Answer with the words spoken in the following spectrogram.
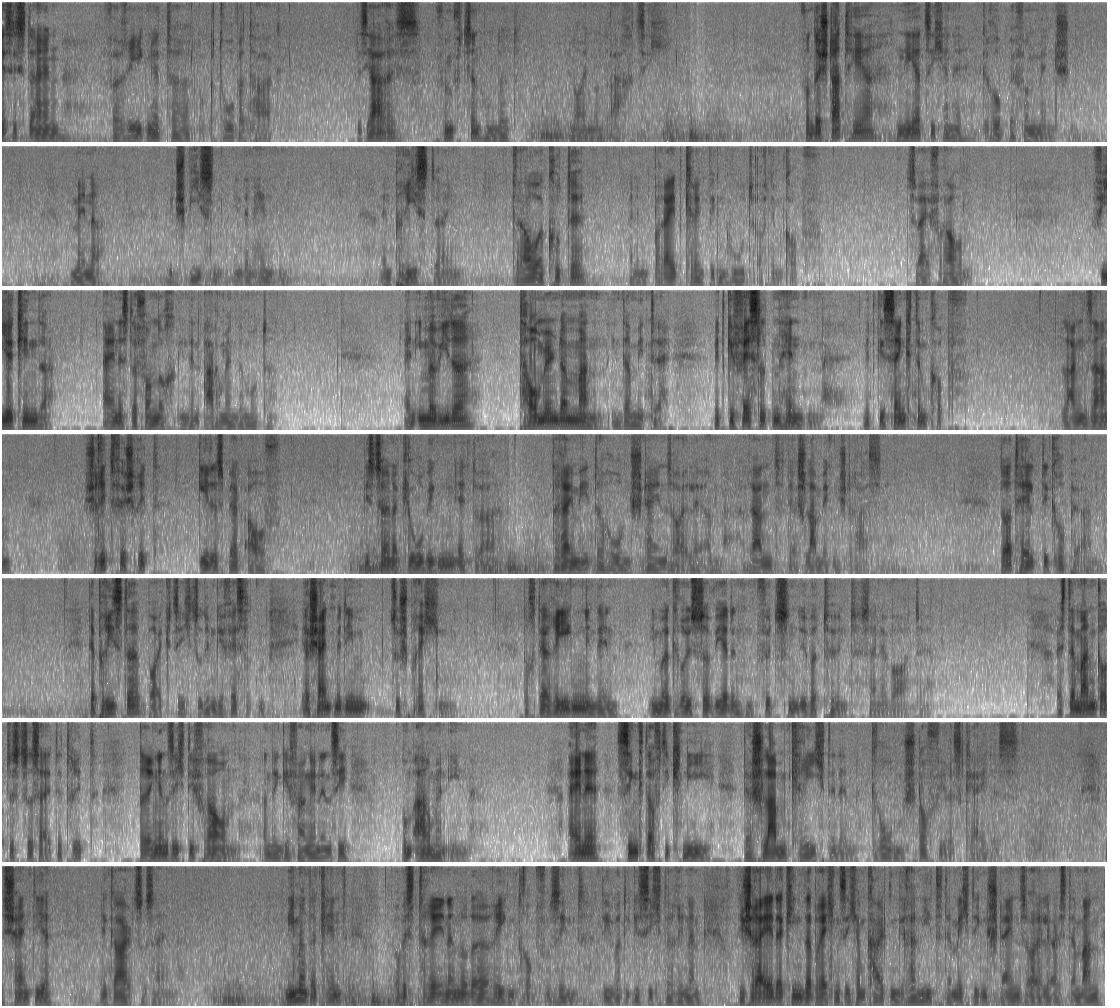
Es ist ein verregneter Oktobertag des Jahres 1589. Von der Stadt her nähert sich eine Gruppe von Menschen. Männer mit Spießen in den Händen. Ein Priester in grauer Kutte, einen breitkrempigen Hut auf dem Kopf. Zwei Frauen. Vier Kinder eines davon noch in den Armen der Mutter. Ein immer wieder taumelnder Mann in der Mitte, mit gefesselten Händen, mit gesenktem Kopf. Langsam, Schritt für Schritt geht es bergauf bis zu einer klobigen, etwa drei Meter hohen Steinsäule am Rand der schlammigen Straße. Dort hält die Gruppe an. Der Priester beugt sich zu dem Gefesselten. Er scheint mit ihm zu sprechen. Doch der Regen in den immer größer werdenden Pfützen übertönt seine Worte. Als der Mann Gottes zur Seite tritt, drängen sich die Frauen an den Gefangenen, sie umarmen ihn. Eine sinkt auf die Knie, der Schlamm kriecht in den groben Stoff ihres Kleides. Es scheint ihr egal zu sein. Niemand erkennt, ob es Tränen oder Regentropfen sind, die über die Gesichter rinnen. Die Schreie der Kinder brechen sich am kalten Granit der mächtigen Steinsäule, als der Mann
